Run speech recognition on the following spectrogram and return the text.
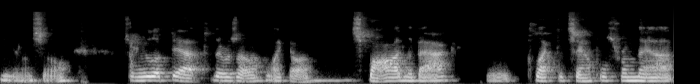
you know. So, so we looked at there was a like a spa in the back. We collected samples from that.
